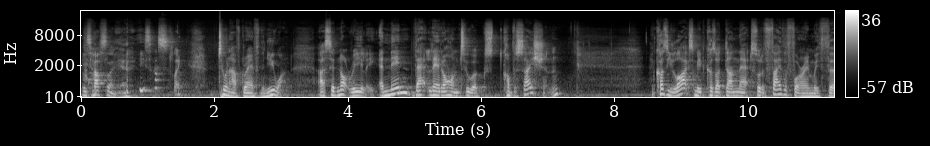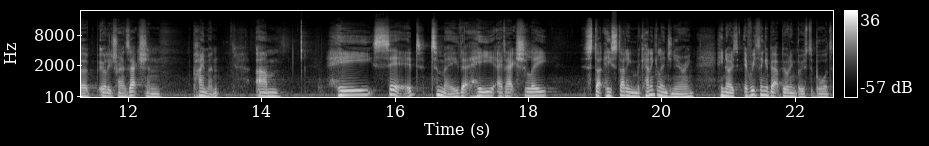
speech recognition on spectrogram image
He's hustling you. he's hustling. Two and a half grand for the new one. I said, not really. And then that led on to a conversation. Because he likes me, because I'd done that sort of favour for him with the early transaction payment, um, he said to me that he had actually he's studying mechanical engineering. He knows everything about building booster boards.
